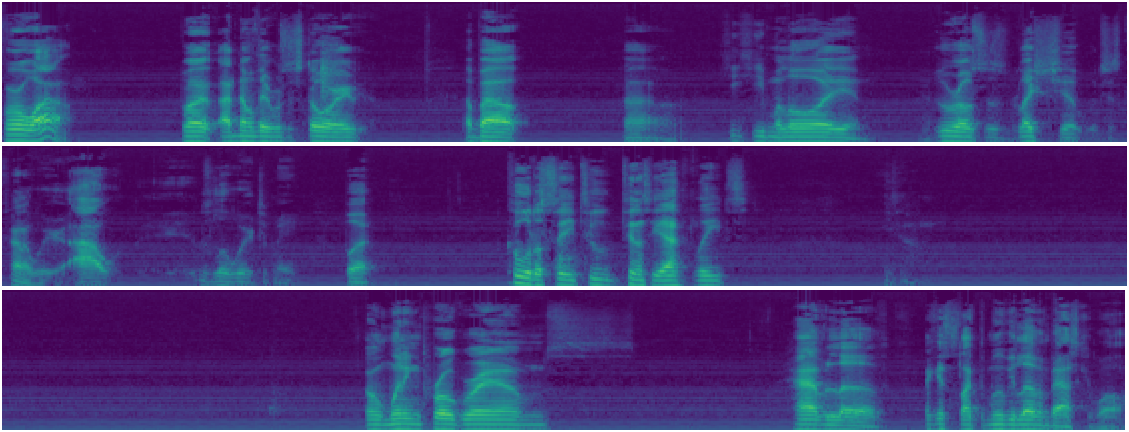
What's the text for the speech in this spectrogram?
for a while. But I know there was a story about uh, Kiki Milloy and Uros's relationship, which is kind of weird. I, it was a little weird to me, but cool to see two Tennessee athletes. On winning programs, have love. I guess it's like the movie Love and Basketball.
